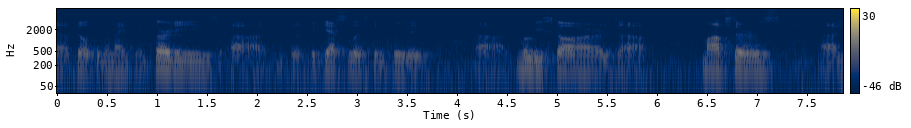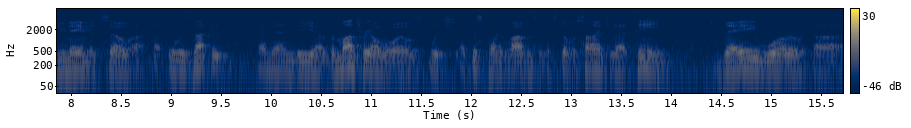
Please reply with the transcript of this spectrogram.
uh, built in the 1930s. Uh, the, the guest list included uh, movie stars, uh, mobsters, uh, you name it. So uh, it was not. It, and then the uh, the Montreal Royals, which at this point Robinson is still assigned to that team, they were uh,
